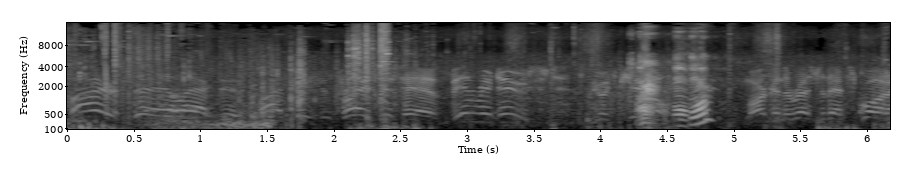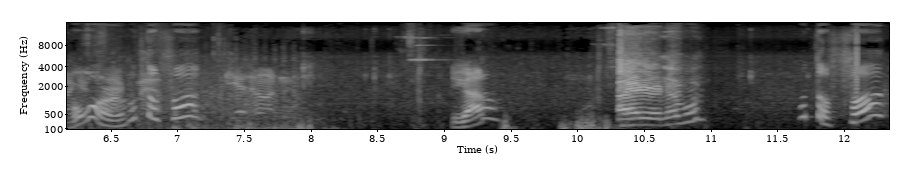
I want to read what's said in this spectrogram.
fire sale active. Buy station prices have been reduced. Good I kill. more? Marking the rest of that squad on your More? What the fuck? Get hunting. You got him? I hear another one. What the fuck?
